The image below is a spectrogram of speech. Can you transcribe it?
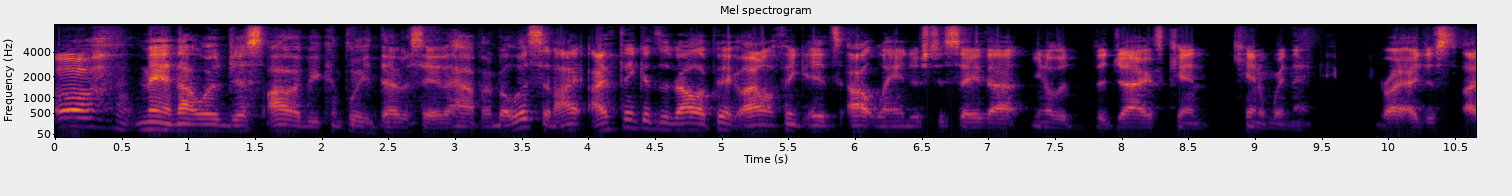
Oh man, that would just I would be completely devastated to happen. But listen, I, I think it's a valid pick. I don't think it's outlandish to say that you know the, the Jags can can win that game, right? I just I,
